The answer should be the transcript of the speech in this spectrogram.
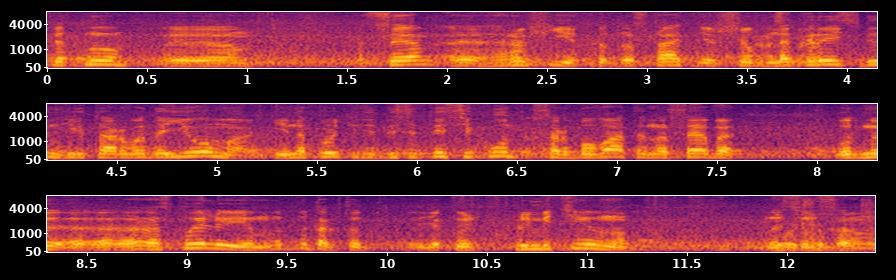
п'ятно. е, Це графіт достатньо, щоб накрити один гектар водойома і на протязі 10 секунд сорбувати на себе. От ми розпилюємо, ну так тут якось примітивно. На цьому самому.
